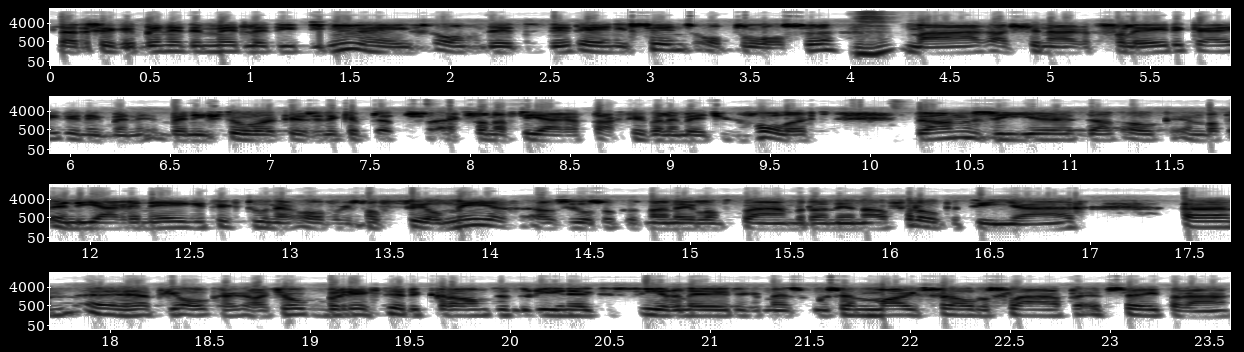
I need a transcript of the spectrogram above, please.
laten we zeggen, binnen de middelen die hij nu heeft, om dit, dit enigszins op te lossen. -hmm. Maar als je naar het verleden kijkt, en ik ben, ben historicus en ik heb dat echt vanaf de jaren tachtig wel een beetje gevolgd, dan zie je dat ook en wat in de jaren negentig, toen er overigens nog veel meer asielzoekers naar Nederland kwamen dan in de afgelopen tien jaar. Um, heb je ook, had je ook berichten in de krant in 93, 94. Mensen moesten in maisvelden slapen, et cetera.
